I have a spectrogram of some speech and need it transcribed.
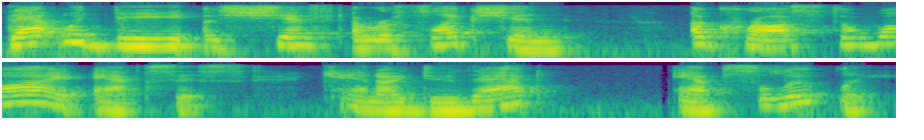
That would be a shift, a reflection across the y-axis. Can I do that? Absolutely.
